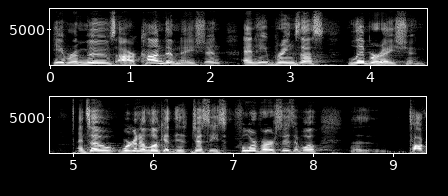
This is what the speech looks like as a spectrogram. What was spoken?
He removes our condemnation and he brings us liberation. And so we're going to look at just these four verses and we'll uh, talk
